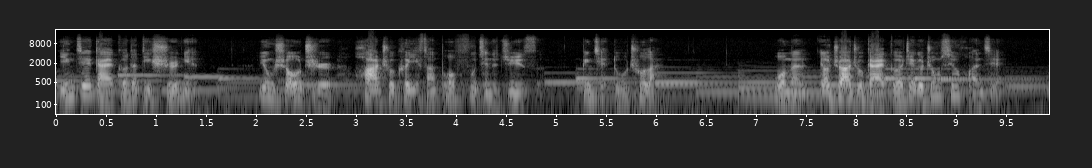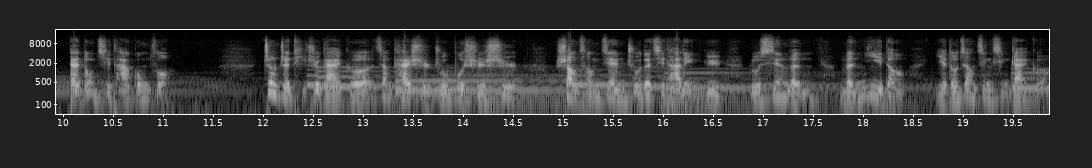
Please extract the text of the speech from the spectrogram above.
迎接改革的第十年，用手指画出可以反驳父亲的句子，并且读出来。我们要抓住改革这个中心环节，带动其他工作。政治体制改革将开始逐步实施，上层建筑的其他领域，如新闻、文艺等，也都将进行改革。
